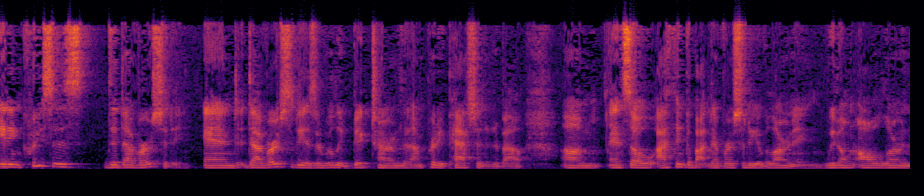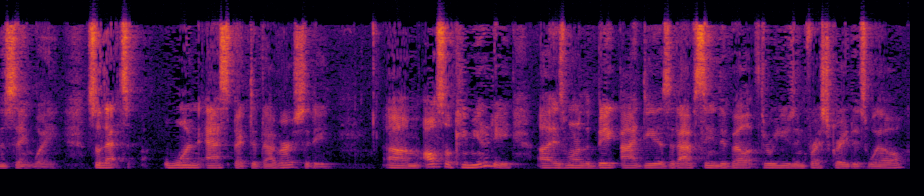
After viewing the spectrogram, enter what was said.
it increases the diversity. And diversity is a really big term that I'm pretty passionate about. Um, and so I think about diversity of learning. We don't all learn the same way. So that's one aspect of diversity. Um, also, community uh, is one of the big ideas that I've seen develop through using FreshGrade as well.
